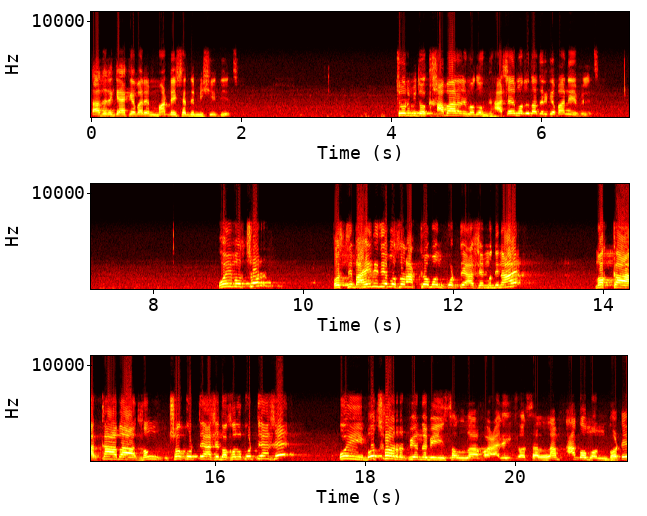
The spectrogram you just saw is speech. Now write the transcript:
তাদেরকে একেবারে মাটির সাথে মিশিয়ে দিয়েছে। চর্বিত খাবারের মতো, ঘাসের মতো তাদেরকে বানিয়ে ফেলেছে। ওই বছর হস্তি বাহিনী যে বছর আক্রমণ করতে আসে মদিনায়, মক্কার কাবা ধ্বংস করতে আসে, দখল করতে আসে, ওই বছর প্রিয় নবী সাল্লাহ আলী সাল্লাম আগমন ঘটে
